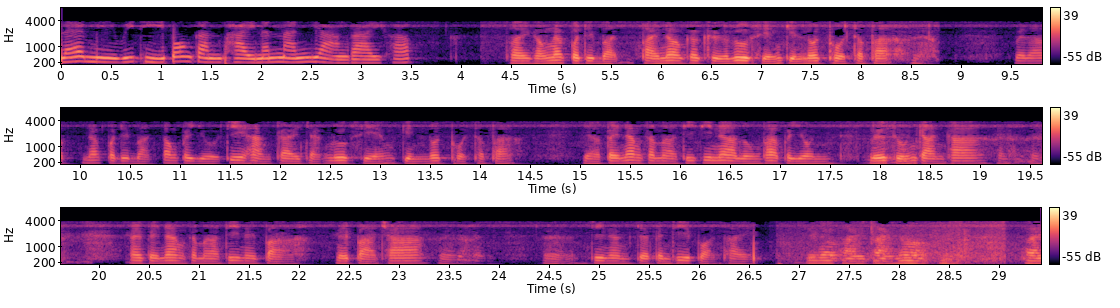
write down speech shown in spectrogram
และมีวิธีป้องกันภัยนั้นๆอย่างไรครับ ภัยของนักปฏิบัติภายนอกก็คือรูปเสียงกลิ่นรสโผฏฐพะเวลานักปฏิบัติต้องไปอยู่ที่ห่างไกลจากรูปเสียงกลิ่นรสผลทพะ อย่าไปนั่งสมาธิที่หน้าโรงภาพยนตร์ หรือศูนย์การค้า ให้ไปนั่งสมาธิในป่า ในป่าช้าที่นั่นจะเป็นที่ปลอดภัยเรียกว่าภัยภายนอกภัย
